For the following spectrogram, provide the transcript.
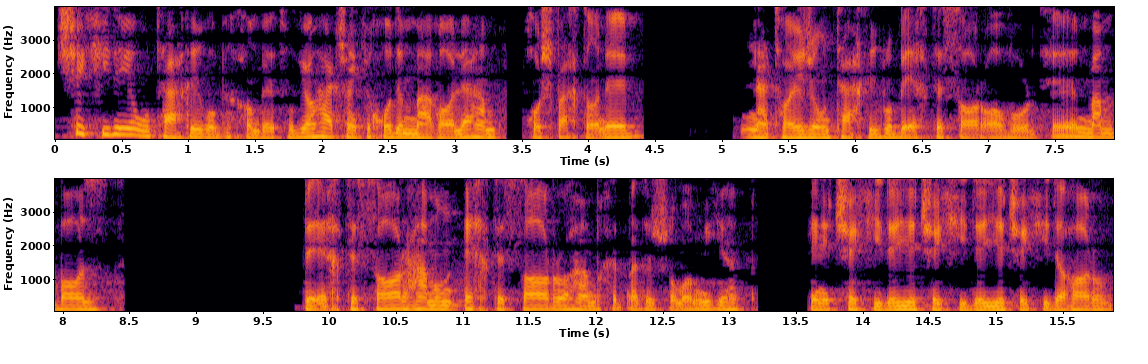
چکیده اون تحقیق رو بخوام بهتون بگم؟ هرچند که خود مقاله هم خوشبختانه نتایج اون تحقیق رو به اختصار آورده. من باز به اختصار همون اختصار رو هم خدمت شما میگم. یعنی چکیده چکیده چکیده ها رو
